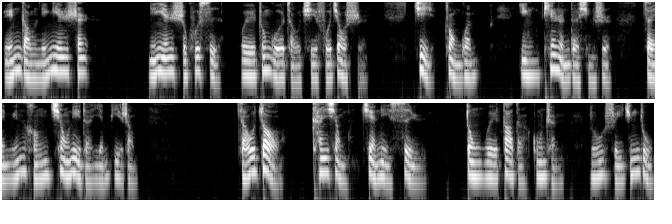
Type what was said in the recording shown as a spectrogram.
云冈灵岩山灵岩石窟寺。为中国早期佛教史既壮观，因天然的形式，在明横峭立的岩壁上凿造龛像，建立寺宇，东伟大的工程，如水晶柱、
